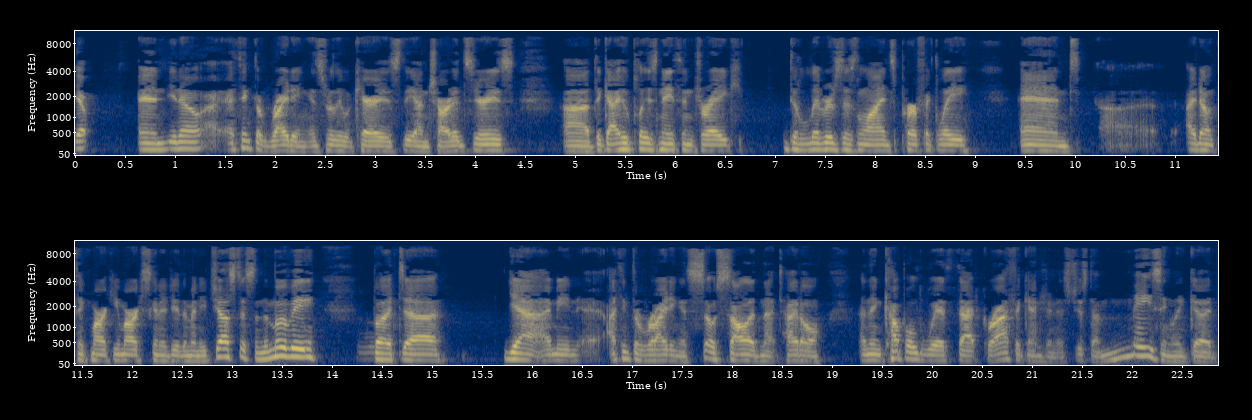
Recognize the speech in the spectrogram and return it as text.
Yep. And you know, I, I think the writing is really what carries the Uncharted series. Uh, the guy who plays Nathan Drake delivers his lines perfectly, and uh, I don't think Marky Mark's going to do them any justice in the movie. But uh, yeah, I mean, I think the writing is so solid in that title, and then coupled with that graphic engine is just amazingly good.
